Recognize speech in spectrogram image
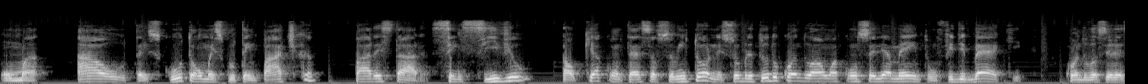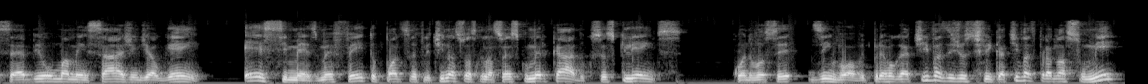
uma alta escuta ou uma escuta empática para estar sensível ao que acontece ao seu entorno e, sobretudo, quando há um aconselhamento, um feedback, quando você recebe uma mensagem de alguém esse mesmo efeito pode se refletir nas suas relações com o mercado, com seus clientes. Quando você desenvolve prerrogativas e justificativas para não assumir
